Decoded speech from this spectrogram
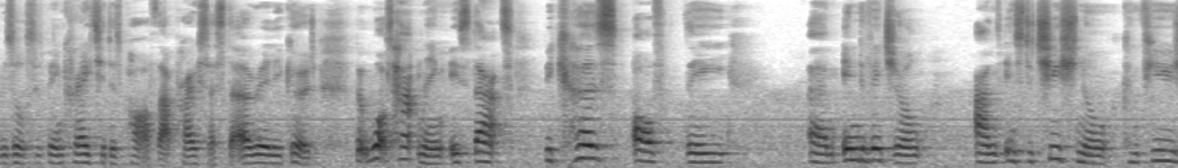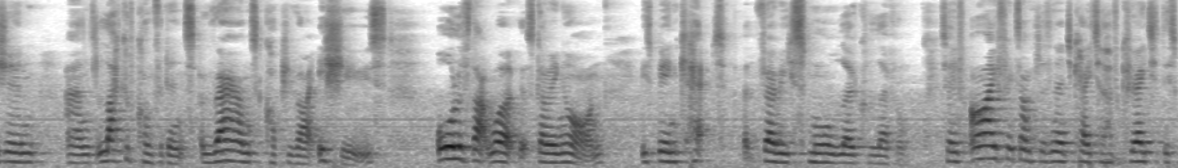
resources being created as part of that process that are really good. But what's happening is that because of the um, individual and institutional confusion and lack of confidence around copyright issues, all of that work that's going on is being kept at very small local level. So if I, for example, as an educator, have created this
